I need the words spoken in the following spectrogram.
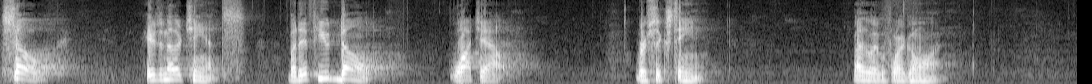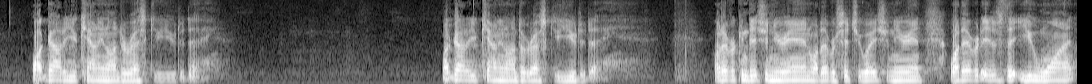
So, here's another chance. But if you don't, watch out. Verse 16. By the way, before I go on, what God are you counting on to rescue you today? What God are you counting on to rescue you today? Whatever condition you're in, whatever situation you're in, whatever it is that you want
